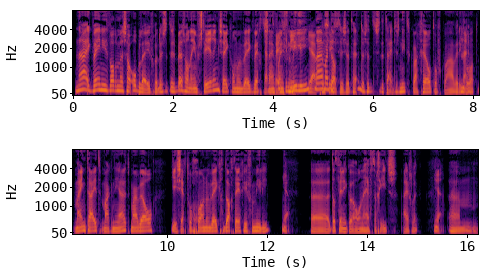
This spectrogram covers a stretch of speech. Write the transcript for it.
nou, ik weet niet wat het me zou opleveren. Dus het is best wel een investering. Zeker om een week weg te Ja, zijn van je je familie. Ja, nee, maar dat is het. Hè? Dus het is de tijd. Dus niet qua geld of qua weet ik Nee. wat. Mijn tijd maakt niet uit. Maar wel, je zegt toch gewoon een week gedag tegen je familie. Ja. Eh, dat vind ik wel een heftig iets, eigenlijk. Ja. Ehm,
